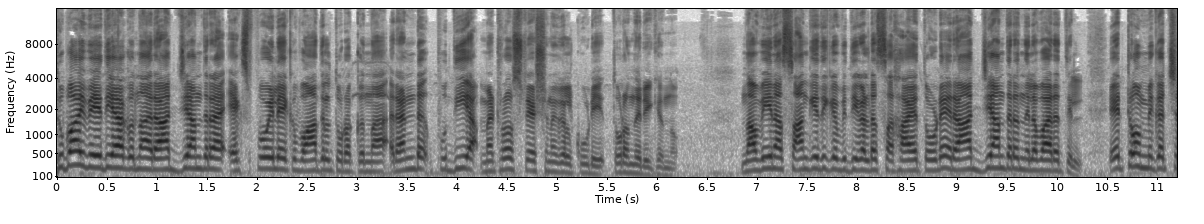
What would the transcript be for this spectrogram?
ദുബായ് വേദിയാകുന്ന രാജ്യാന്തര എക്സ്പോയിലേക്ക് വാതിൽ തുറക്കുന്ന രണ്ട് പുതിയ മെട്രോ സ്റ്റേഷനുകൾ കൂടി തുറന്നിരിക്കുന്നു. നവീന സാങ്കേതിക വിദ്യകളുടെ സഹായത്തോടെ രാജ്യാന്തര നിലവാരത്തിൽ ഏറ്റവും മികച്ച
